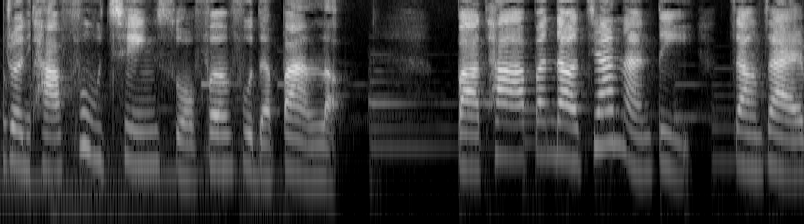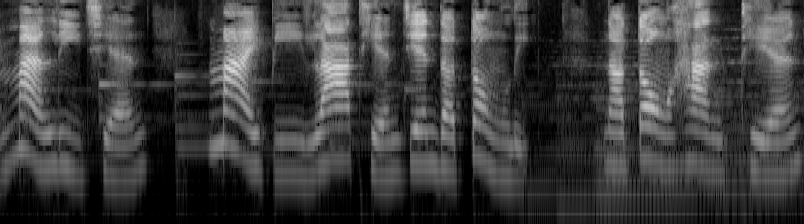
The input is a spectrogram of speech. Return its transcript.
着他父亲所吩咐的办了，把他搬到迦南地，葬在幔利前麦比拉田间的洞里。那洞和田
